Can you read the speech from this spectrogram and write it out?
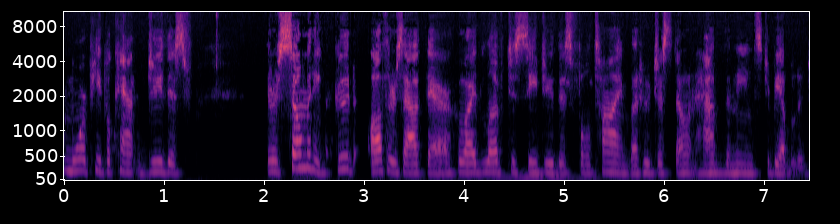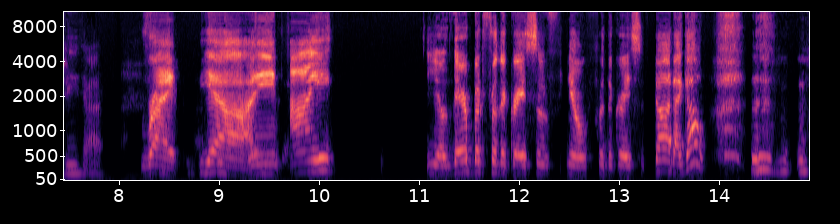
more people can't do this. There's so many good authors out there who i'd love to see do this full time but who just don't have the means to be able to do that Right. Yeah. I mean, I, you know, there, but for the grace of, you know, for the grace of God, I go.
